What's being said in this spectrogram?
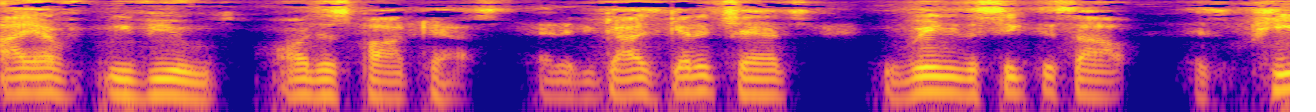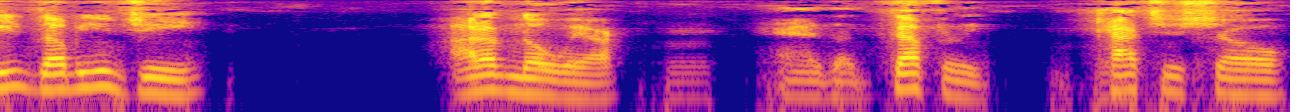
I have reviewed on this podcast. And if you guys get a chance, you really need to seek this out. It's PWG out of nowhere. And uh, definitely catch this show.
